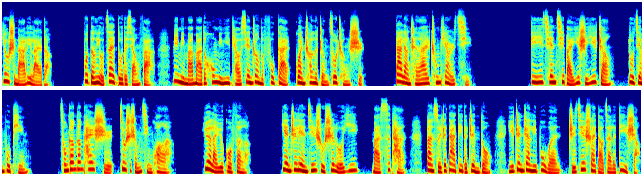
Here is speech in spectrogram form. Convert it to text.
又是哪里来的？不等有再多的想法，密密麻麻的轰鸣一条线状的覆盖贯穿了整座城市，大量尘埃冲天而起。第一千七百一十一章路见不平。从刚刚开始就是什么情况啊？越来越过分了！焰之炼金术师罗伊马斯坦伴随着大地的震动，一阵站立不稳，直接摔倒在了地上。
